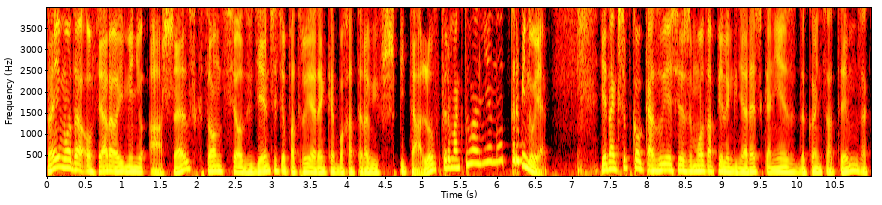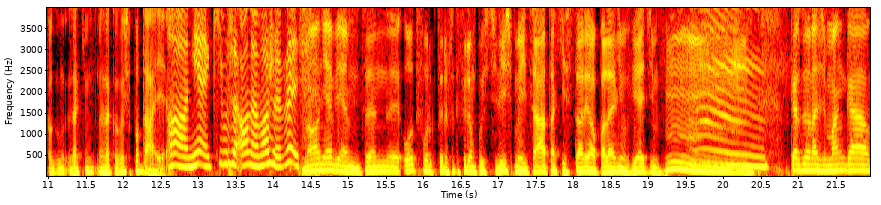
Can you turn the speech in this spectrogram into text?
No i młoda ofiara o imieniu Ashes, chcąc się odwdzięczyć, opatruje rękę bohaterowi w szpitalu, w którym aktualnie no, terminuje. Jednak szybko okazuje się, że młoda pielęgniareczka nie jest do końca tym, za kogo, za kim, za kogo się podaje. O nie, kimże ona może być? No nie wiem, ten y, utwór, który przed chwilą puściliśmy i cała ta historia o paleniu wiedźm. Hmm. W każdym razie manga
